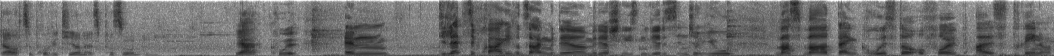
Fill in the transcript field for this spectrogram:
da auch zu profitieren als Person. Ja, cool. Ähm, die letzte Frage, ich würde sagen, mit der, mit der schließen wir das Interview. Was war dein größter Erfolg als Trainer?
